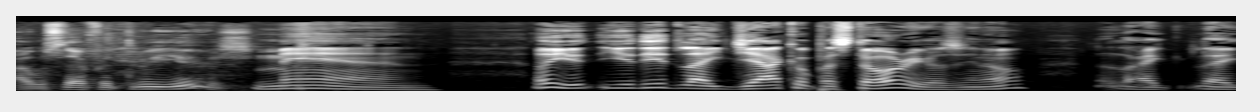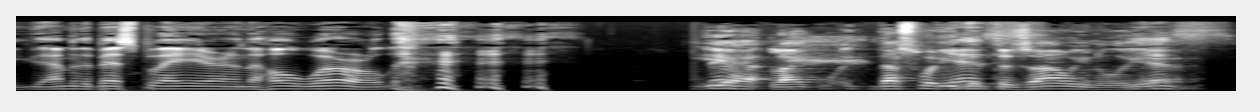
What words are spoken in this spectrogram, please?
I was there for three years. Man. No, you you did like Jaco Pastorius, you know? Like like I'm the best player in the whole world. Yeah, like that's what he Yes. did to Zawinul. Yeah, Yes.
